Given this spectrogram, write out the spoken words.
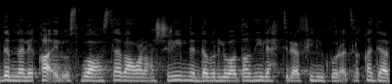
ضمن لقاء الأسبوع السابع والعشرين من الدوري الوطني الاحترافي لكرة القدم.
